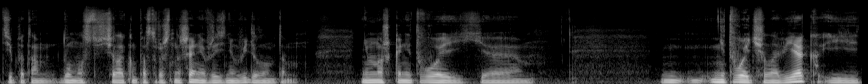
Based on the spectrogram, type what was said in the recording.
типа, там, думал, что с человеком построишь отношения, в жизни увидел, он там немножко не твой, э, не твой человек, и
